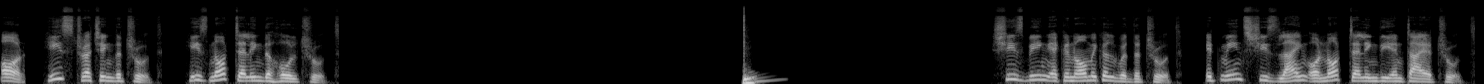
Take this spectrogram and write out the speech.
Or, he's stretching the truth. He's not telling the whole truth. She's being economical with the truth. It means she's lying or not telling the entire truth.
